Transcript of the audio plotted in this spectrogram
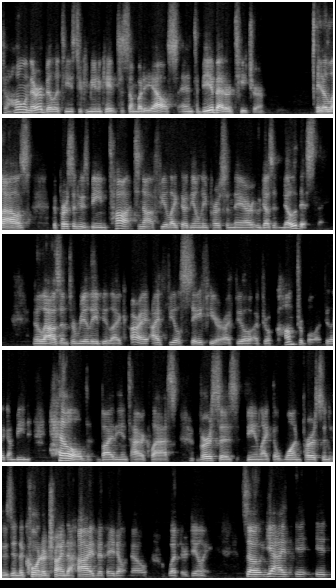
to hone their abilities to communicate to somebody else and to be a better teacher. It allows the person who's being taught to not feel like they're the only person there who doesn't know this thing it allows them to really be like all right i feel safe here. I feel i feel comfortable. I feel like i'm being held by the entire class versus being like the one person who's in the corner trying to hide that they don't know what they're doing. So yeah it, it,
